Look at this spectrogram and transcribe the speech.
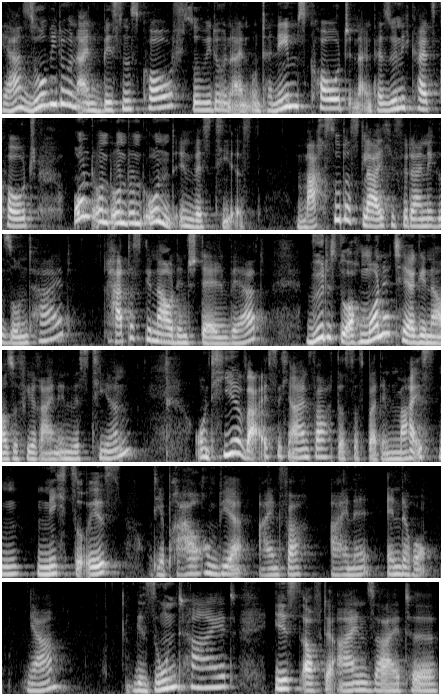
Ja, so wie du in einen Business Coach, so wie du in einen Unternehmenscoach, in einen Persönlichkeitscoach und, und, und, und, und investierst. Machst du das Gleiche für deine Gesundheit? Hat es genau den Stellenwert? Würdest du auch monetär genauso viel rein investieren? Und hier weiß ich einfach, dass das bei den meisten nicht so ist. Und hier brauchen wir einfach eine Änderung. Ja? Gesundheit ist auf der einen Seite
